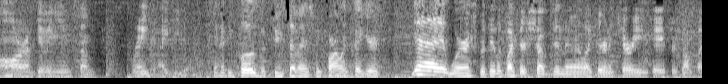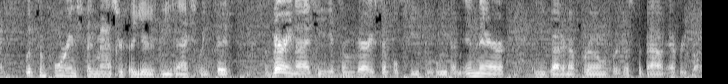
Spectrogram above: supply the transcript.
are, I'm giving you some great ideas. And if you close with two 7-inch McFarlane figures, yeah, it works, but they look like they're shoved in there like they're in a carrying case or something. With some 4-inch Spin Master figures, these actually fit very nice. You get some very simple seats and glue them in there, and you've got enough room for just about everybody,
